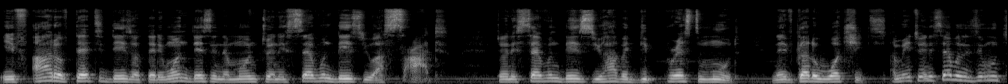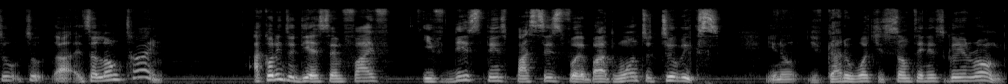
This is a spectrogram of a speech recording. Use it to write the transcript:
If out of 30 days or 31 days in the month, 27 days you are sad, 27 days you have a depressed mood, then you've got to watch it. I mean, 27 is even too, too uh, it's a long time. According to DSM 5, if these things persist for about one to two weeks, you know, you've got to watch if something is going wrong.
